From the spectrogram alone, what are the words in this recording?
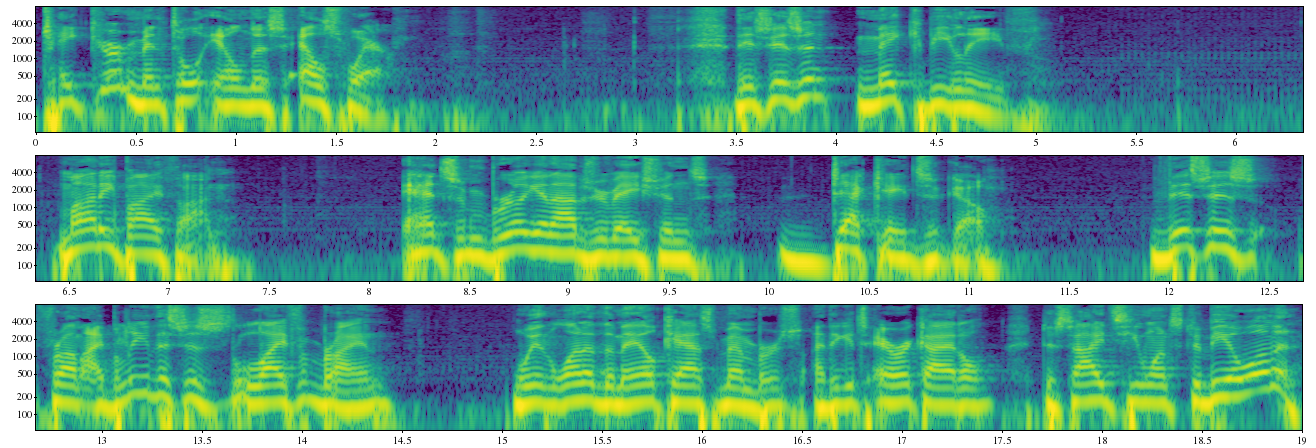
Take your mental illness elsewhere. This isn't make believe. Monty Python had some brilliant observations decades ago. This is from, I believe this is Life of Brian when one of the male cast members, I think it's Eric Idle, decides he wants to be a woman.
